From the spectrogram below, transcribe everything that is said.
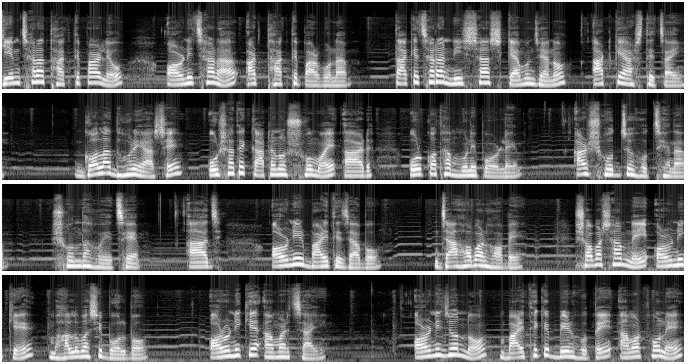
গেম ছাড়া থাকতে পারলেও অর্ণি ছাড়া আর থাকতে পারব না। তাকে ছাড়া নিঃশ্বাস কেমন যেন আটকে আসতে চাই। গলা ধরে আসে ওর সাথে কাটানোর সময় আর ওর কথা মনে পড়লে। আর সহ্য হচ্ছে না। সন্ধ্যা হয়েছে। আজ অরণির বাড়িতে যাব। যা হবার হবে। সবার সামনেই অরণিকে ভালোবাসি বলব। অরণিকে আমার চাই। অরণির জন্য বাড়ি থেকে বের হতেই আমার ফোনে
